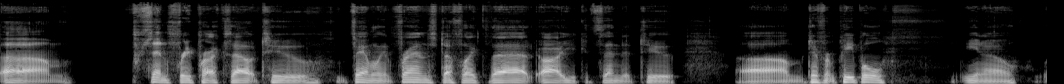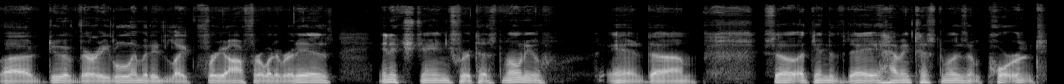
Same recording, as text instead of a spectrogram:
um, send free products out to family and friends, stuff like that. Uh, you could send it to um, different people, you know, uh, do a very limited, like free offer, whatever it is, in exchange for a testimonial. And um, so at the end of the day, having testimonials is important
